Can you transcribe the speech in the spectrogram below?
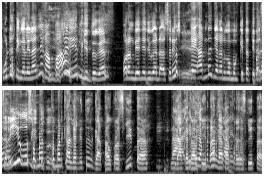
Udah tinggalin aja ngapain gitu kan. Orang dianya juga enggak serius. Iya. Eh Anda jangan ngomong kita tidak Padahal serius teman, gitu. Teman kalian itu nggak tahu proses kita, Nah, nggak kenal itu yang kita, nggak tahu proses tuh. kita.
